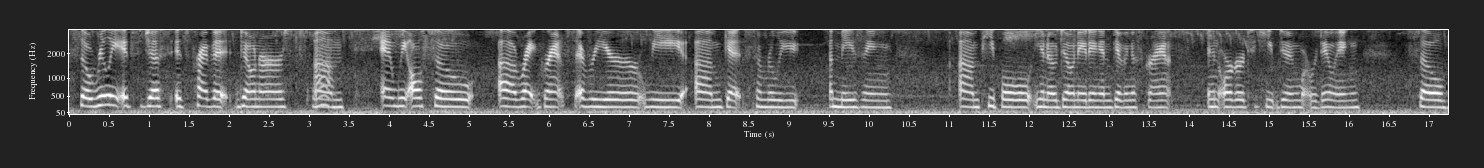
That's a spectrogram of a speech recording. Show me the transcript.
so really, it's just it's private donors, um, and we also uh, write grants every year. We um, get some really amazing um, people, you know, donating and giving us grants in order to keep doing what we're doing. So,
